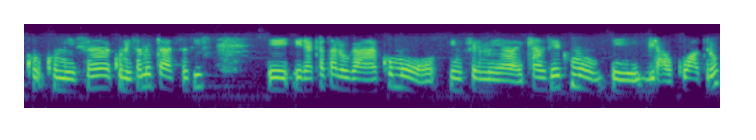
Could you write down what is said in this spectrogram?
con, esa con esa metástasis eh, era catalogada como enfermedad de cáncer como eh, grado 4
